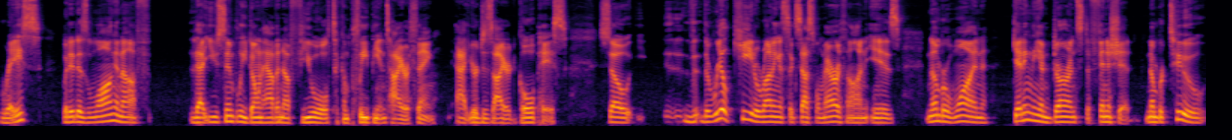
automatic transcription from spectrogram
race, but it is long enough that you simply don't have enough fuel to complete the entire thing at your desired goal pace. So the, the real key to running a successful marathon is number one, getting the endurance to finish it. Number two,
